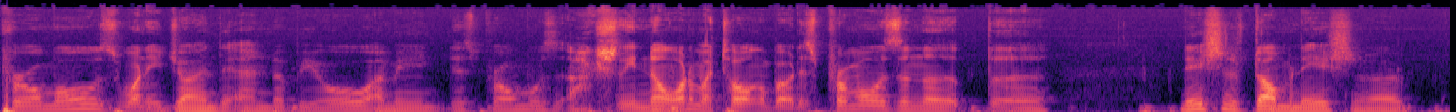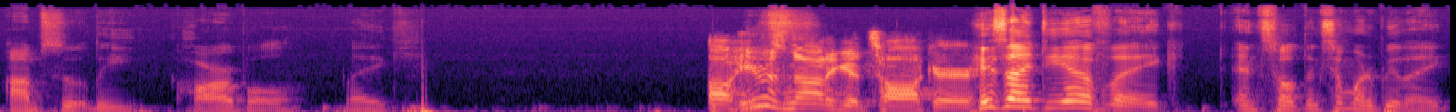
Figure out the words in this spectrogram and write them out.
promos when he joined the NWO. I mean, his promos. Actually, no. What am I talking about? His promos in the the Nation of Domination are absolutely horrible. Like Oh, he was not a good talker. his idea of like insulting someone would be like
